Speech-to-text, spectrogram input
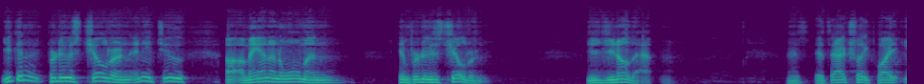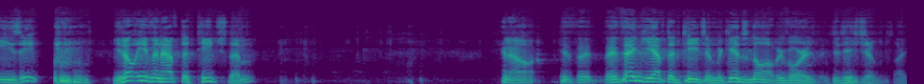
You can produce children. Any two, uh, a man and a woman, can produce children. Did you know that? It's, it's actually quite easy. you don't even have to teach them. You know, they think you have to teach them. The kids know it before you teach them. It's like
